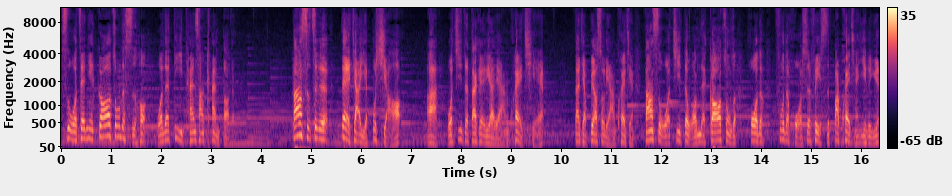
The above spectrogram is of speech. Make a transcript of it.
是我在念高中的时候，我在地摊上看到的。当时这个代价也不小，啊，我记得大概要两块钱。大家不要说两块钱，当时我记得我们在高中时获的付的伙食费是八块钱一个月，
